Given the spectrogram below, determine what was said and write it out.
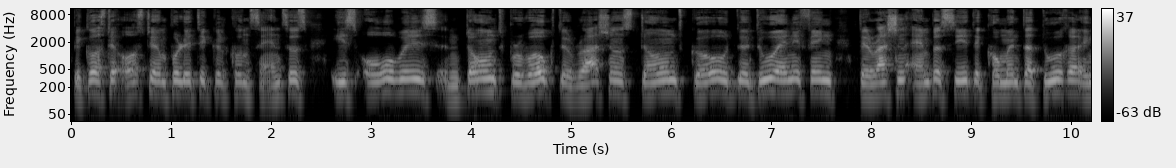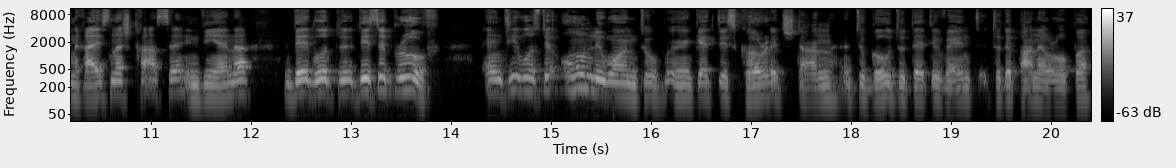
because the Austrian political consensus is always don't provoke the Russians, don't go do anything. The Russian embassy, the Kommandantura in Reisnerstrasse in Vienna, they would disapprove. And he was the only one to uh, get this courage done to go to that event, to the Pan Europa,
